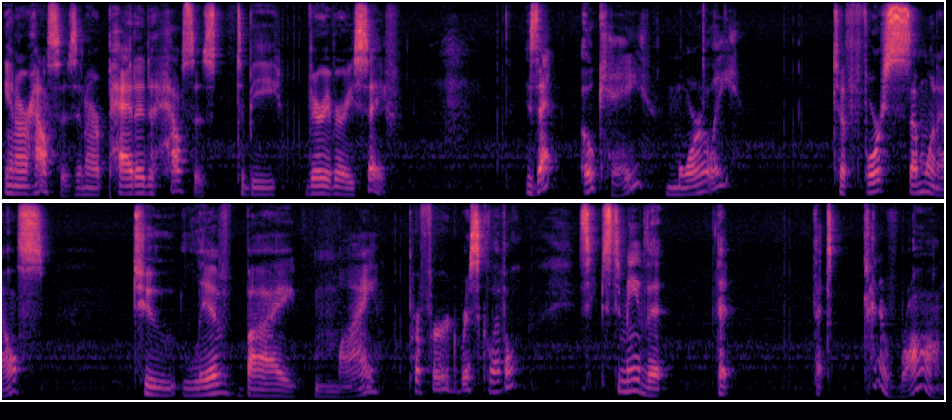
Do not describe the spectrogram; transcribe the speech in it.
in our houses, in our padded houses, to be very, very safe. Is that okay morally to force someone else to live by my preferred risk level? It seems to me that that that's kind of wrong.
